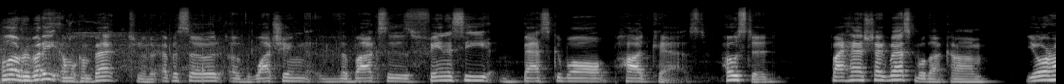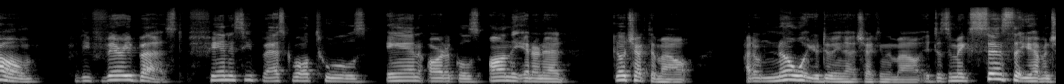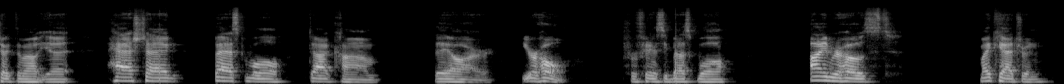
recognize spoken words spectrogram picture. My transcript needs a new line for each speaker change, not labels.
Hello, everybody, and welcome back to another episode of Watching the Boxes Fantasy Basketball Podcast, hosted by hashtag basketball.com, your home for the very best fantasy basketball tools and articles on the internet. Go check them out. I don't know what you're doing not checking them out. It doesn't make sense that you haven't checked them out yet. Hashtag basketball.com. They are your home for fantasy basketball I'm your host, Mike Catron,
